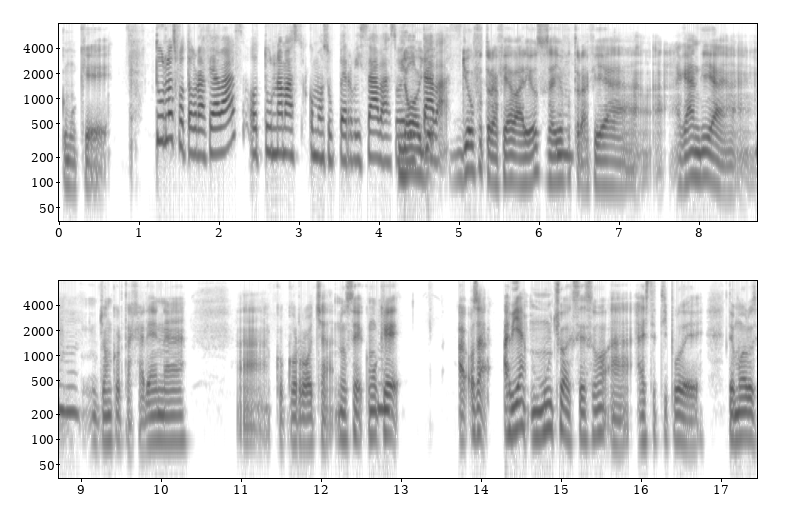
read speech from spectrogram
como que ¿Tú los fotografiabas o tú nada más como supervisabas o editabas? Yo, yo fotografié a varios, o sea, yo fotografié a, Gandhi, a John Cortajarena, a Coco Rocha, no sé, como que, o sea, había mucho acceso a, este tipo de, modelos.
